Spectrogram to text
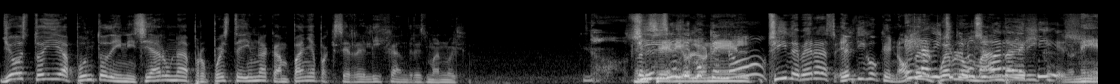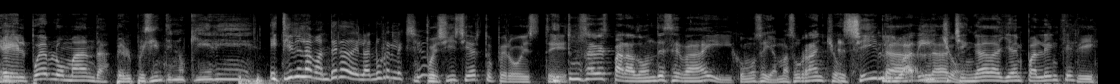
yo estoy a punto de iniciar una propuesta y una campaña para que se reelija Andrés Manuel. Pero ¿En él serio, dijo que Leonel? no. Sí, de veras, él dijo que no, Él pero ha el dicho que pueblo no se va a manda, reelegir. Erika. Leonel. El pueblo manda. Pero el presidente no quiere. Y tiene la bandera de la no reelección. Pues sí, cierto, pero este Y tú sabes para dónde se va y cómo se llama su rancho. eh, sí, Y lo la, ha la dicho. chingada ya en Palenque. Sí.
